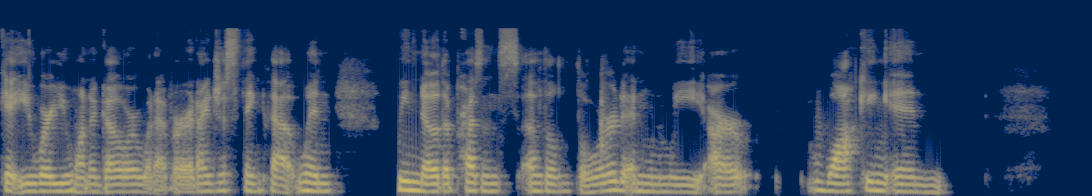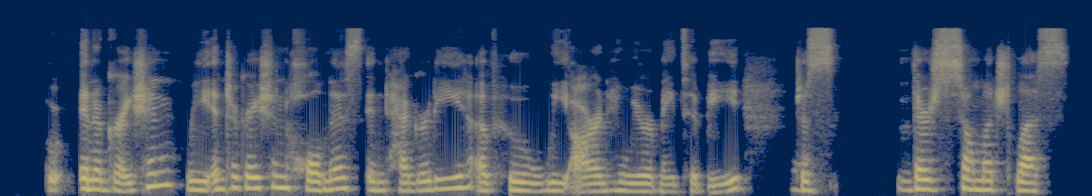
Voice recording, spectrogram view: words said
get you where you want to go or whatever? And I just think that when we know the presence of the Lord and when we are walking in integration, reintegration, wholeness, integrity of who we are and who we were made to be, yeah. just there's so much less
